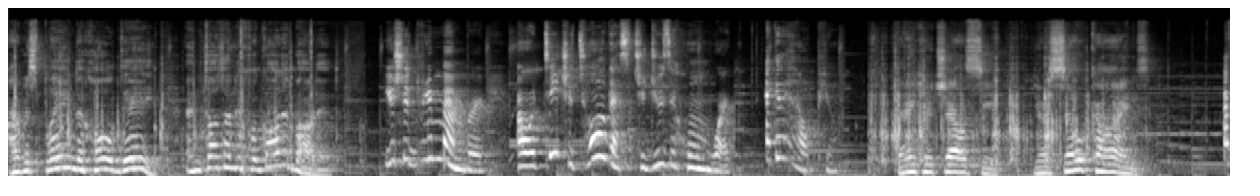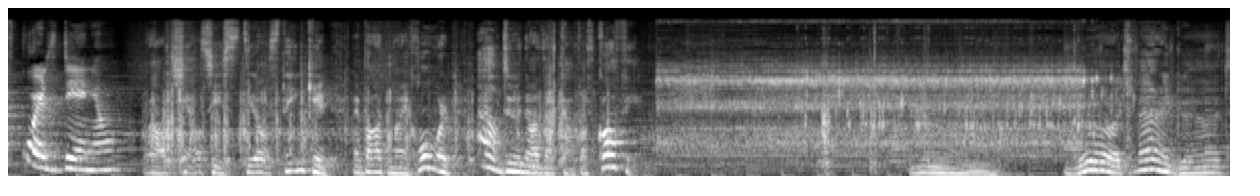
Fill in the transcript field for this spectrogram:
I was playing the whole day and totally forgot about it. You should remember, our teacher told us to do the homework. I can help you. Thank you, Chelsea. You're so kind. Of course, Daniel. While Chelsea's still thinking about my homework, I'll do another cup of coffee. Mm, good, very good.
